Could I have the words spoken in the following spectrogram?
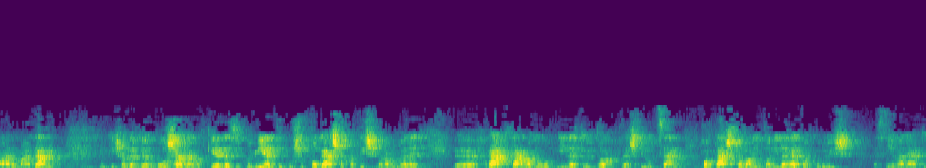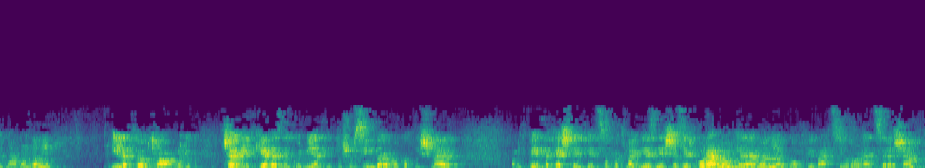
három Ádám, is van, de például Pós Ádámot kérdezzük, hogy milyen típusú fogásokat ismer, amivel egy ránk támadó illetőt az esti utcán hatástalanítani lehet, akkor ő is ezt nyilván el tudná mondani. Illetve, hogyha mondjuk Csengét kérdeznénk, hogy milyen típusú színdarabokat ismer, amit péntek esténként szokott megnézni, és ezért korábban kell elmenni a konfirmációról rendszeresen.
